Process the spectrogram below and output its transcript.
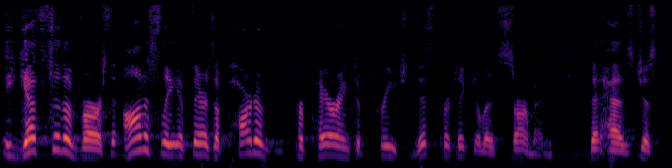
he gets to the verse that honestly, if there's a part of preparing to preach this particular sermon that has just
